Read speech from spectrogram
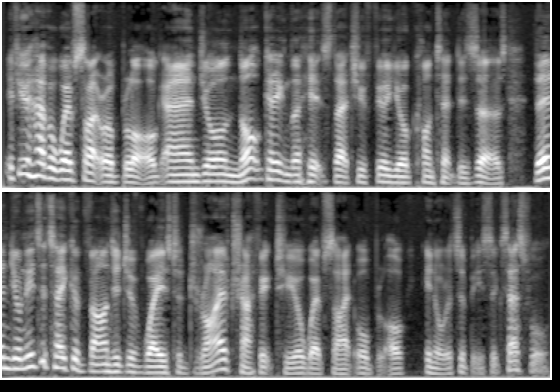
If you have a website or a blog and you're not getting the hits that you feel your content deserves, then you'll need to take advantage of ways to drive traffic to your website or blog in order to be successful.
